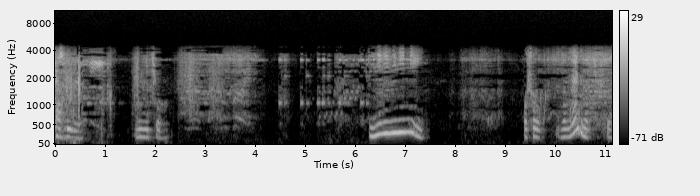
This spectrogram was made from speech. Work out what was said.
Та блин. Ну нічого. Ні-ні-ні-ні-ні. Пошел на Медведь, чи що?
